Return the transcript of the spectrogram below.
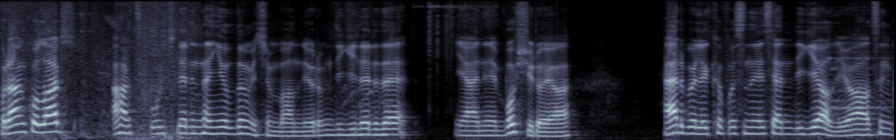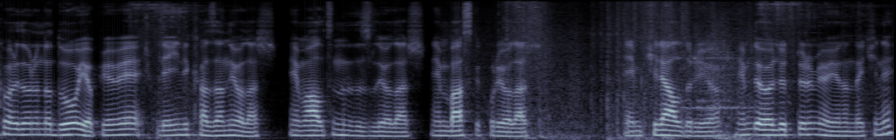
Franco'lar artık ultilerinden yıldığım için banlıyorum. Digi'leri de yani boş hero ya. Her böyle kafasını esen Digi alıyor. Altın koridorunda doğu yapıyor ve lane'i kazanıyorlar. Hem altını hızlıyorlar. Hem baskı kuruyorlar. Hem kill aldırıyor. Hem de öldürttürmüyor yanındakini.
